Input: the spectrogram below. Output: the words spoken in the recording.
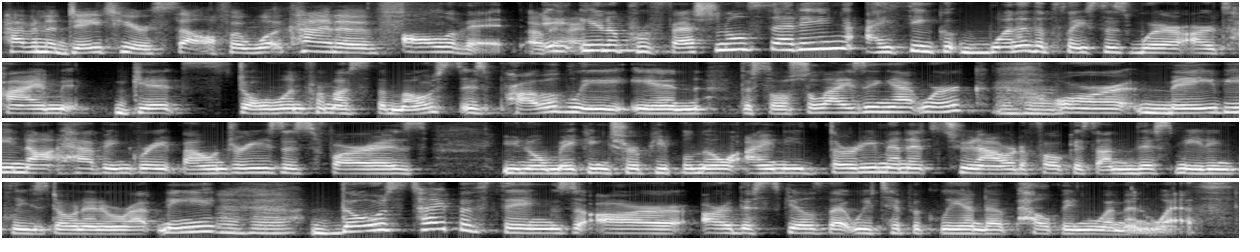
having a day to yourself? Or what kind of all of it. Okay. In a professional setting, I think one of the places where our time gets stolen from us the most is probably in the socializing at work mm-hmm. or maybe not having great boundaries as far as you know, making sure people know I need 30 minutes to an hour to focus on this meeting. Please don't interrupt me. Mm-hmm. Those type of things are are the skills that we typically end up helping women with.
